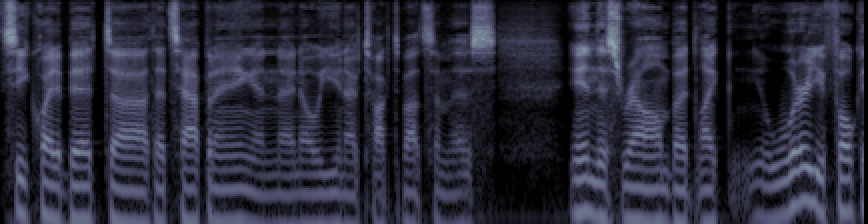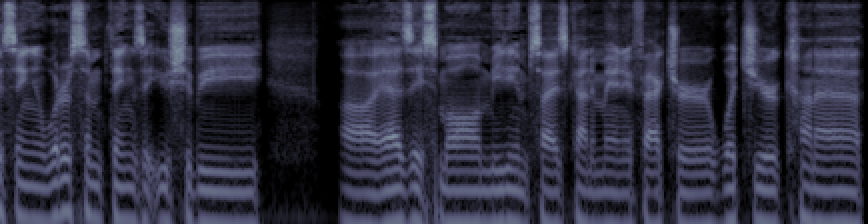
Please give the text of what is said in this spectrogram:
see quite a bit uh, that's happening, and I know you and I've talked about some of this in this realm. But like, you know, what are you focusing, and what are some things that you should be uh, as a small, medium sized kind of manufacturer? What you're kind of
